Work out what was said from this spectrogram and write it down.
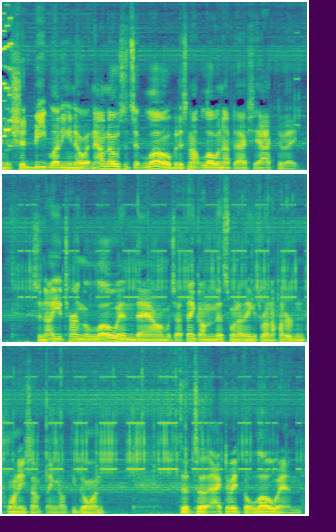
and it should beep letting you know it now knows it's at low but it's not low enough to actually activate. So now you turn the low end down which I think on this one I think it's around 120 something. I'll keep going to, to activate the low end.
